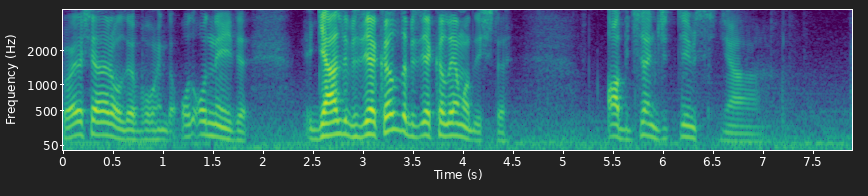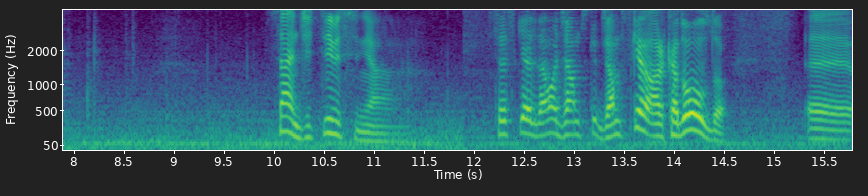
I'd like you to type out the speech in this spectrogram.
Böyle şeyler oluyor bu oyunda. O, o neydi? Geldi bizi yakaladı bizi yakalayamadı işte. Abi sen ciddi misin ya? Sen ciddi misin ya? Ses geldi ama jumpscare, jumpscare arkada oldu. Ee,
